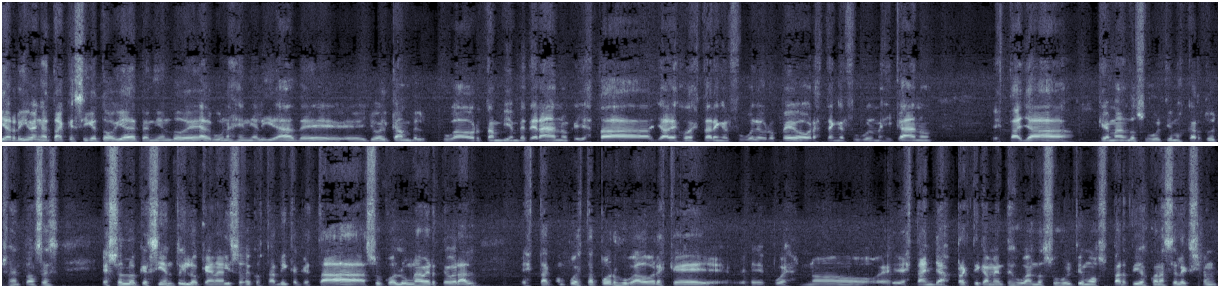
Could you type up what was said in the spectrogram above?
y arriba en ataque sigue todavía dependiendo de alguna genialidad de eh, Joel Campbell, jugador también veterano que ya está, ya dejó de estar en el fútbol europeo, ahora está en el fútbol mexicano, está ya quemando sus últimos cartuchos. Entonces, eso es lo que siento y lo que analizo de Costa Rica, que está su columna vertebral está compuesta por jugadores que eh, pues no eh, están ya prácticamente jugando sus últimos partidos con la selección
